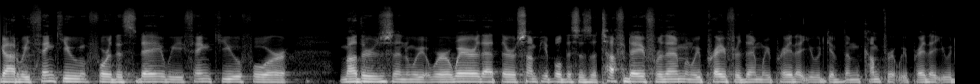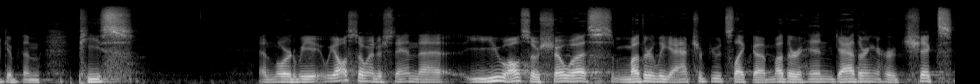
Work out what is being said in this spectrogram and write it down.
God, we thank you for this day. We thank you for mothers, and we, are aware that there are some people this is a tough day for them, and we pray for them. We pray that you would give them comfort. We pray that you would give them peace. And Lord, we, we also understand that you also show us motherly attributes like a mother hen gathering her chicks.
